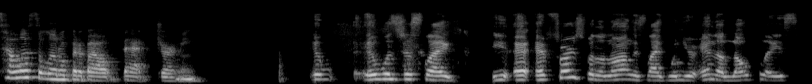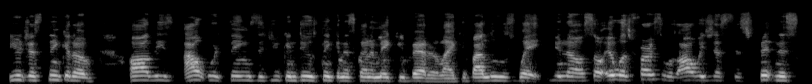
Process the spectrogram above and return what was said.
tell us a little bit about that journey. It it was just like at, first for the longest like when you're in a low place you're just thinking of all these outward things that you can do thinking it's going to make you better. Like if i lose weight you know so it was first it was always just this fitness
